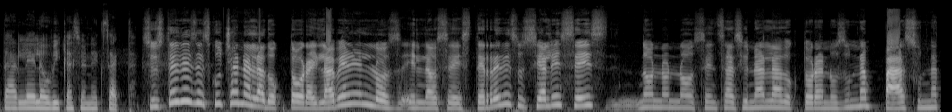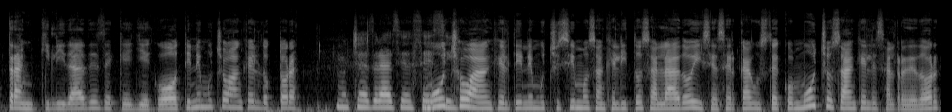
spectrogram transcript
darle la ubicación exacta. Si ustedes escuchan a la doctora y la ven en los en las este, redes sociales es no no no sensacional la doctora, nos da una paz, una tranquilidad desde que llegó. Tiene mucho ángel, doctora. Muchas gracias. Ceci. Mucho ángel, tiene muchísimos angelitos al lado y se acerca usted con muchos ángeles alrededor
